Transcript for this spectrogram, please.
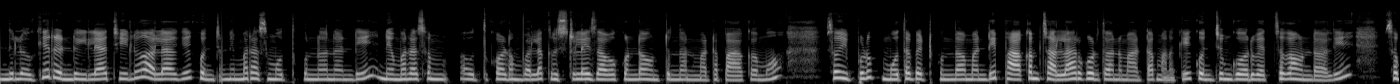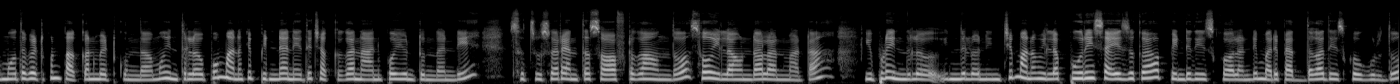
ఇందులోకి రెండు ఇలాచీలు అలాగే కొంచెం నిమ్మరసం ఒత్తుకున్నానండి. నిమ్మరసం ఒత్తుకోవడం వల్ల క్రిస్టలైజ్ అవ్వకుండా ఉంటుందన్నమాట పాకము. సో ఇప్పుడు మూత పెట్టుకుందామండి. పాకం చల్లారకూడదు అనమాట మనకి. కొంచెం గోరువెచ్చగా ఉండాలి. సో మూత పెట్టుకుని పక్క పక్కన పెట్టుకుందాము. ఇంతలోపు మనకి పిండి అనేది చక్కగా నానిపోయి ఉంటుందండి. సో చూసారా ఎంత సాఫ్ట్గా ఉందో. సో ఇలా ఉండాలన్నమాట. ఇప్పుడు ఇందులో ఇందులో నుంచి మనం ఇలా పూరి సైజుగా పిండి తీసుకోవాలండి. మరి పెద్దగా తీసుకోకూడదు.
